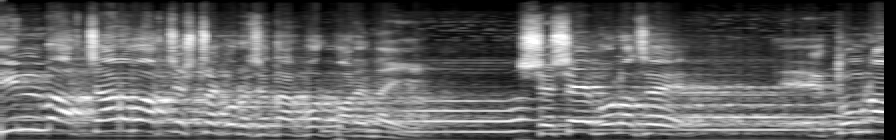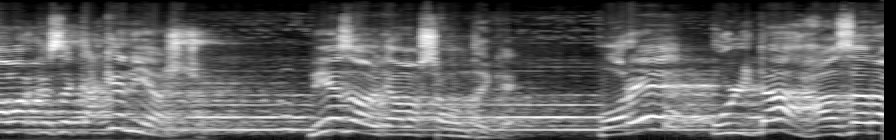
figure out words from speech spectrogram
তিনবার, চারবার চেষ্টা করেছে, তারপর পারে নাই। শেষে বলেছে তোমরা আমার কাছে কাকে নিয়ে আসছো? নিয়ে যাও আমার সামন থেকে। পরে উল্টা হাজারা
